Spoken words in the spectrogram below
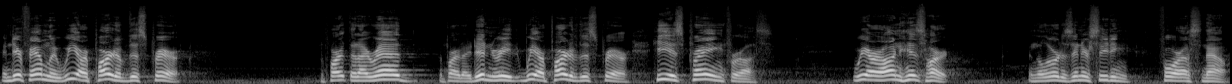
And, dear family, we are part of this prayer. The part that I read, the part I didn't read, we are part of this prayer. He is praying for us. We are on his heart, and the Lord is interceding for us now.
